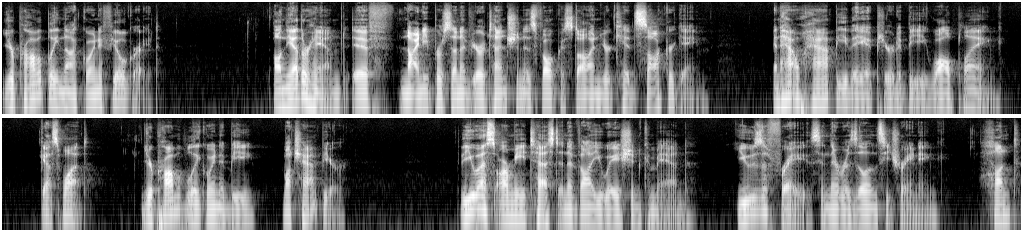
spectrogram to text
You're probably not going to feel great. On the other hand, if 90% of your attention is focused on your kid's soccer game and how happy they appear to be while playing, guess what? You're probably going to be much happier. The US Army Test and Evaluation Command use a phrase in their resiliency training hunt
